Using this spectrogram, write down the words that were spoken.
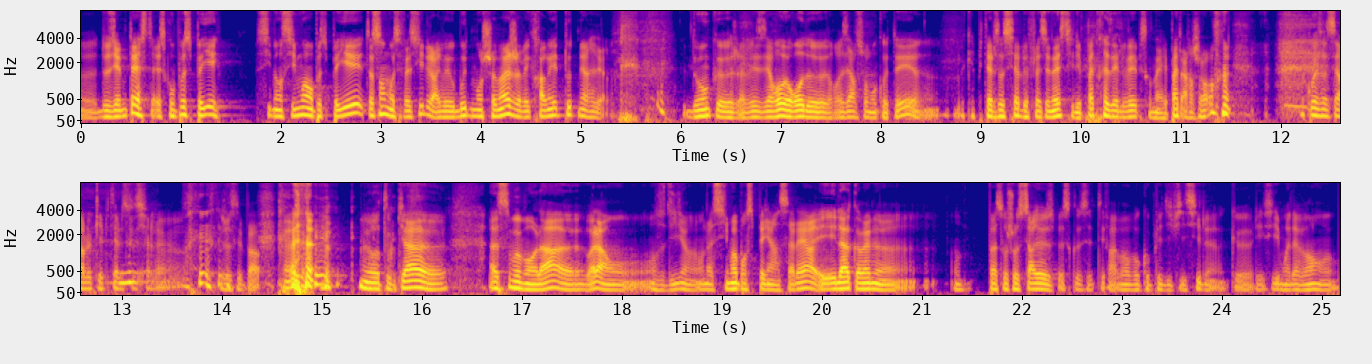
Euh, deuxième test est-ce qu'on peut se payer? Si dans six mois on peut se payer, de toute façon, moi c'est facile, j'arrivais au bout de mon chômage, j'avais cramé toutes mes réserves. Donc euh, j'avais 0 euros de réserve sur mon côté. Euh, Le capital social de Flationest, il n'est pas très élevé parce qu'on n'avait pas d'argent. À quoi ça sert le capital social je sais pas. Mais en tout cas, euh, à ce moment-là, euh, voilà, on, on se dit, on a six mois pour se payer un salaire. Et là, quand même, euh, passe aux choses sérieuses parce que c'était vraiment beaucoup plus difficile que les six mois d'avant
